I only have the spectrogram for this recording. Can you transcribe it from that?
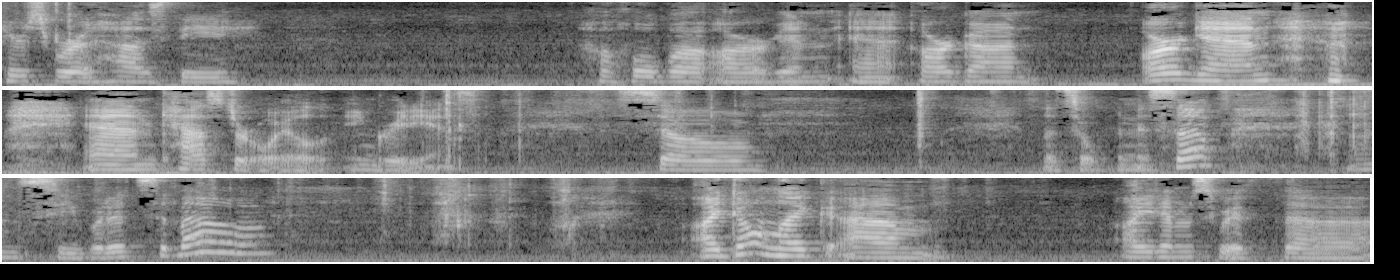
here's where it has the jojoba, argan, and argon, argan, and castor oil ingredients. So let's open this up and see what it's about. I don't like um, items with uh,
